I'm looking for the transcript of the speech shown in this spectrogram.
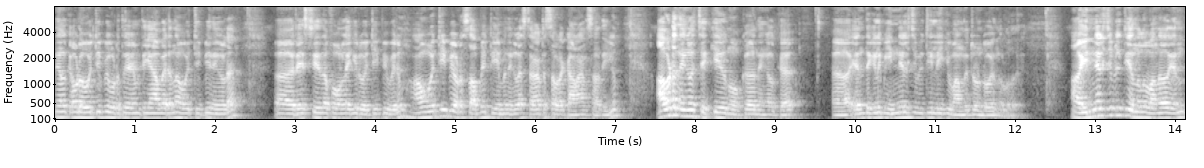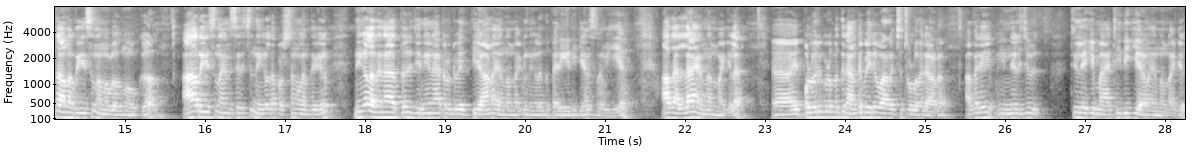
നിങ്ങൾക്ക് അവിടെ ഒ ടി പി കൊടുത്തു കഴിയുമ്പോഴത്തേക്ക് ആ വരുന്ന ഒ ടി പി നിങ്ങളുടെ രജിസ്റ്റർ ചെയ്ത ഫോണിലേക്ക് ഒരു ഒ ടി പി വരും. ആ ഒ ടി പി അവിടെ സബ്മിറ്റ് ചെയ്യുമ്പോൾ നിങ്ങളുടെ സ്റ്റാറ്റസ് അവിടെ കാണാൻ സാധിക്കും. അവിടെ നിങ്ങൾ ചെക്ക് ചെയ്ത് നോക്കുക നിങ്ങൾക്ക് എന്തെങ്കിലും ഇന്നെലിജിബിലിറ്റിയിലേക്ക് വന്നിട്ടുണ്ടോ എന്നുള്ളത്. ആ ഇന്നെലിജിബിലിറ്റി എന്നുള്ളത് വന്നത് എന്താണ് റീസൺ എന്നുള്ളത് നോക്കുക. ആ റീസൺ അനുസരിച്ച് നിങ്ങളുടെ പ്രശ്നങ്ങൾ എന്തെങ്കിലും നിങ്ങൾ അതിനകത്ത് ഒരു വ്യക്തിയാണ് എന്നുണ്ടെങ്കിൽ നിങ്ങളത് പരിഹരിക്കാൻ ശ്രമിക്കുക. അതല്ല എന്നുണ്ടെങ്കിൽ ഇപ്പോൾ ഒരു കുടുംബത്തിൽ രണ്ടുപേര് വാങ്ങിച്ചിട്ടുള്ളവരാണ് അവരെ ഇന്നെലിജിബിലിറ്റിയിലേക്ക് മാറ്റിയിരിക്കുകയാണ് എന്നുണ്ടെങ്കിൽ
